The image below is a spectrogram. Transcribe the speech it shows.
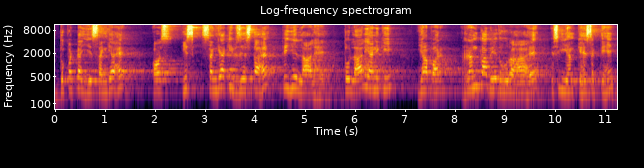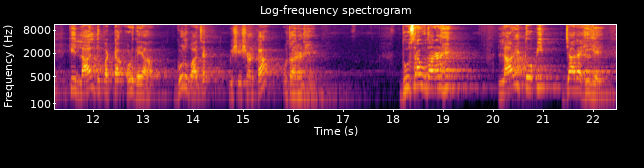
दुपट्टा ये संज्ञा है और इस संज्ञा की विशेषता है कि ये लाल है। तो लाल यानी कि यहाँ पर रंग का भेद हो रहा है। इसलिए हम कह सकते हैं कि लाल दुपट्टा उड़ गया, गुणवाचक विशेषण का उदाहरण है। दूसरा उदाहरण है, लाल टोपी जा रही है।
